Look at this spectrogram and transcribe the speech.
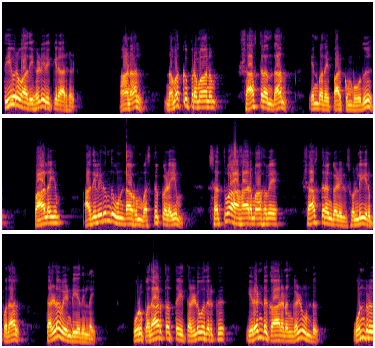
தீவிரவாதிகள் இருக்கிறார்கள். ஆனால் நமக்கு பிரமாணம் சாஸ்திரம்தான் என்பதை பார்க்கும்போது பாலையும் அதிலிருந்து உண்டாகும் வஸ்துக்களையும் சத்துவ ஆகாரமாகவே சாஸ்திரங்களில் சொல்லி இருப்பதால் தள்ள வேண்டியதில்லை. ஒரு பதார்த்தத்தை தள்ளுவதற்கு இரண்டு காரணங்கள் உண்டு. ஒன்று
